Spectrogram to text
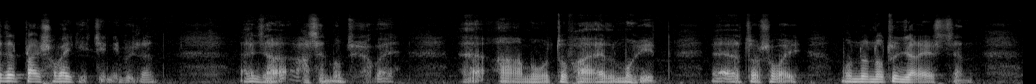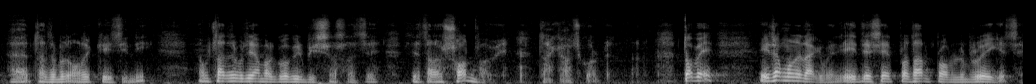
এদের প্রায় সবাইকেই চিনি, বুঝলেন? যারা আছেন মন্ত্রিসভায় আমু, তোফায়েল, মোহিত তো সবাই বন্ধু নতুন যারা এসছেন তাদের মধ্যে অনেককেই চিনি। এবং তাদের প্রতি আমার গভীর বিশ্বাস আছে যে তারা সৎভাবে তারা কাজ করবেন। তবে এটা মনে রাখবেন যে এই দেশের প্রধান প্রবলেম রয়ে গেছে,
